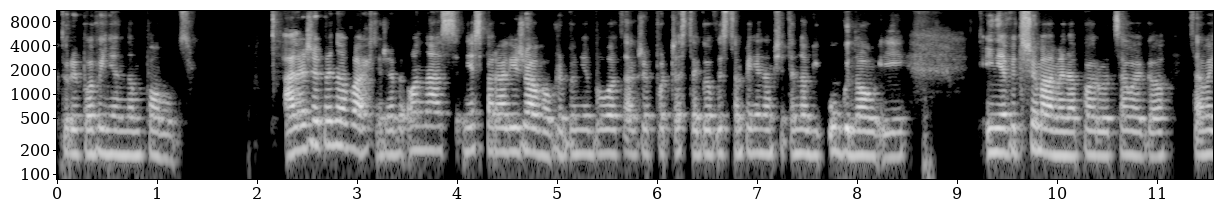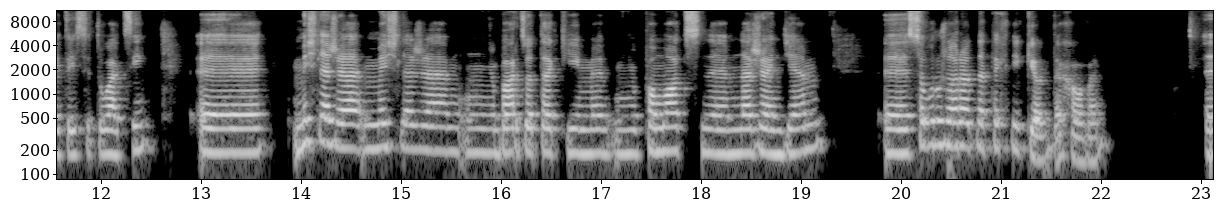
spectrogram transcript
który powinien nam pomóc. Ale żeby, no właśnie, żeby on nas nie sparaliżował, żeby nie było tak, że podczas tego wystąpienia nam się te nogi ugną i, i nie wytrzymamy naporu całego, całej tej sytuacji, e, Myślę, że myślę, że mm, bardzo takim mm, pomocnym narzędziem y, są różnorodne techniki oddechowe. Y,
